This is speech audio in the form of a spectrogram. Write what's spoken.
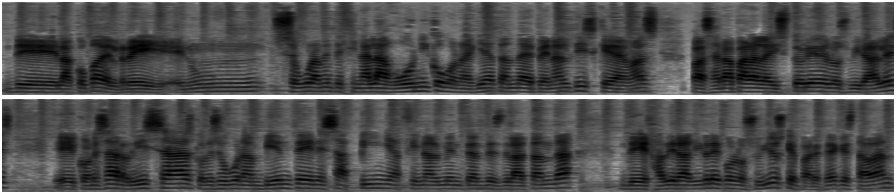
de la Copa del Rey, en un seguramente final agónico con aquella tanda de penaltis que además pasará para la historia de los virales, eh, con esas risas, con ese buen ambiente, en esa piña finalmente antes de la tanda de Javier Aguirre con los suyos, que parecía que estaban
